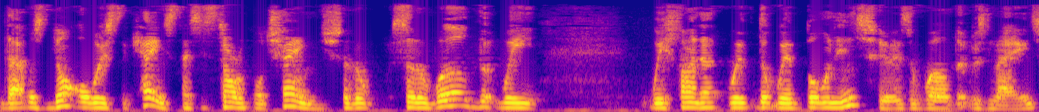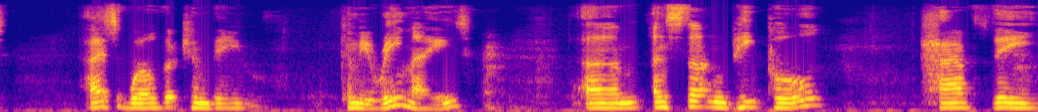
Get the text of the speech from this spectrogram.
that was not always the case. There's historical change. So the, so the world that we, we find out we, that we're born into is a world that was made. And it's a world that can be, can be remade. Um, and certain people have the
